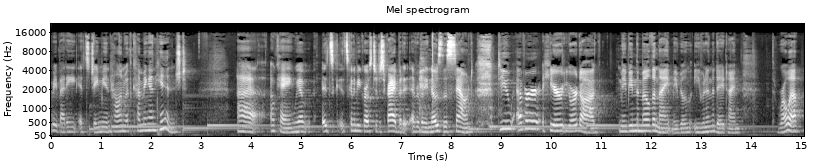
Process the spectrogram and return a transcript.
everybody. It's Jamie and Helen with Coming Unhinged. Uh, okay, we have it's it's going to be gross to describe, but it, everybody knows this sound. Do you ever hear your dog, maybe in the middle of the night, maybe even in the daytime, throw up?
